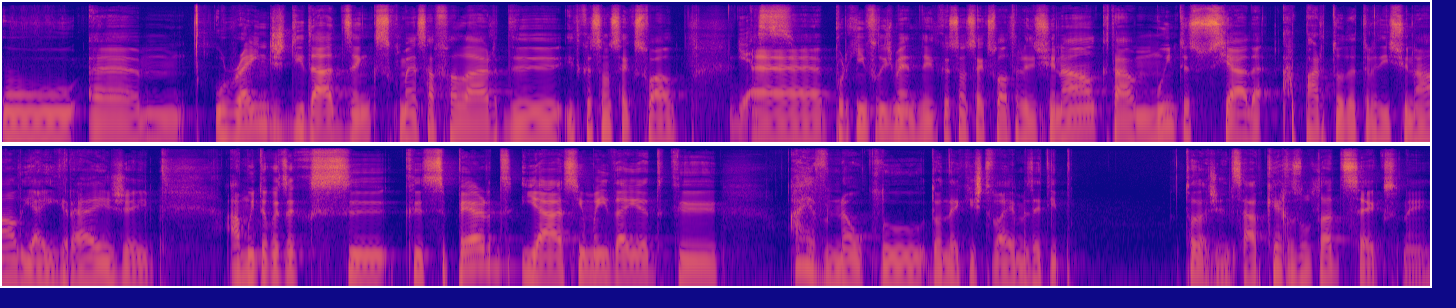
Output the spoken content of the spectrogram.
o, um, o range de idades em que se começa a falar de educação sexual. Yes. Uh, porque infelizmente na educação sexual tradicional, que está muito associada à parte toda tradicional e à igreja, e há muita coisa que se, que se perde e há assim uma ideia de que I have no clue de onde é que isto veio, mas é tipo toda a gente sabe que é resultado de sexo, né?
